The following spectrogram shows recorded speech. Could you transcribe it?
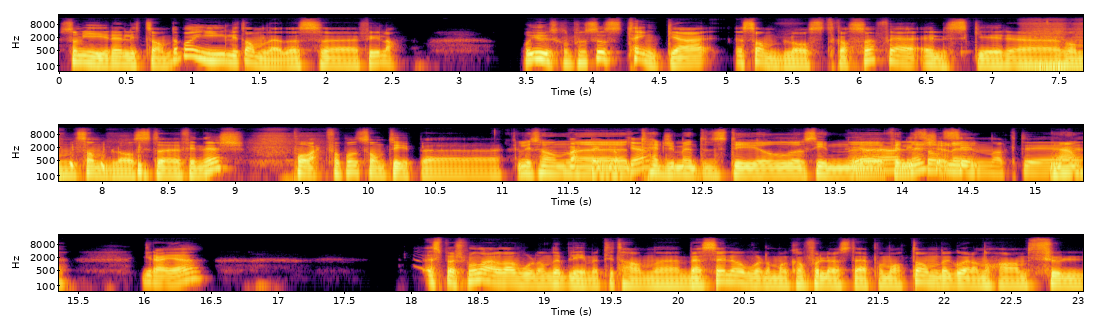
Som gir en litt sånn Det bare gir litt annerledes uh, fyr, da. Og i utgangspunktet så tenker jeg sandblåst kasse, for jeg elsker eh, sånn sandblåst eh, finish. På hvert fall på en sånn type Litt sånn uh, tegimented steel sin ja, ja, finish, litt sånn sin-aktig Ja. greie. Spørsmålet er jo da hvordan det blir med titanbessel, og hvordan man kan få løst det, på en måte. Om det går an å ha en full,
